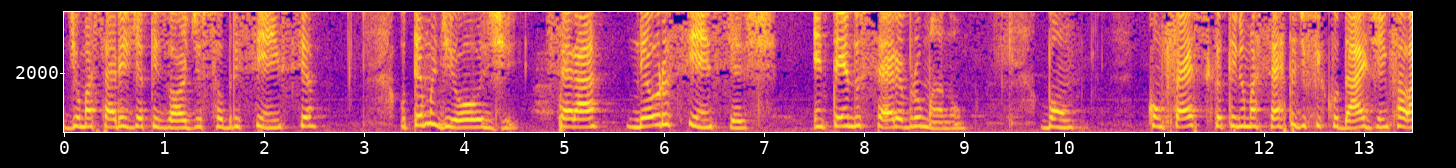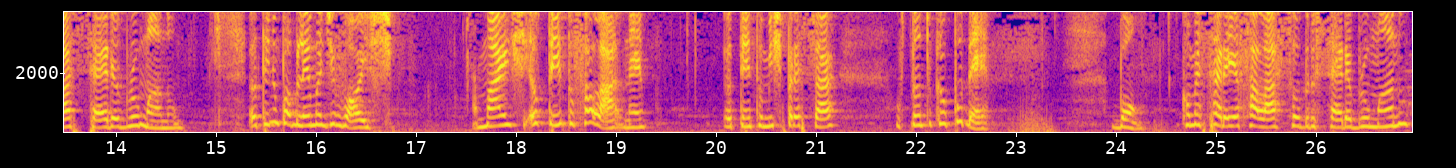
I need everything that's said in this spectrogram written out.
de uma série de episódios sobre ciência, o tema de hoje será neurociências. Entendo o cérebro humano. Bom, confesso que eu tenho uma certa dificuldade em falar cérebro humano. Eu tenho um problema de voz, mas eu tento falar, né? Eu tento me expressar o tanto que eu puder. Bom, começarei a falar sobre o cérebro humano,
